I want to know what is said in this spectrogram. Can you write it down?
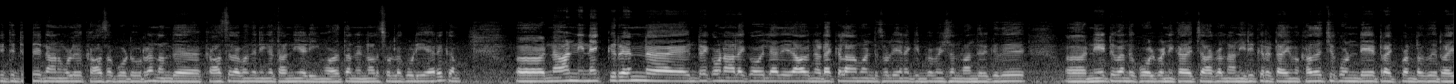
வித்துட்டு நான் உங்களுக்கு காசை போட்டு விட்றேன். அந்த காசில் வந்து நீங்கள் தண்ணி அடிங்க அதுதான் என்னால் சொல்லக்கூடிய இருக்கும். நான் நினைக்கிறேன் இன்றைக்கோ நாளைக்கோ இல்லாத ஏதாவது நடக்கலாம்னு சொல்லி எனக்கு இன்ஃபர்மேஷன் வந்திருக்குது. நேற்று வந்து கால் பண்ணி கதைச்சாக்கள் நான் இருக்கிற டைம் கதைச்சு கொண்டே ட்ராக் பண்ணுறது ட்ரை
